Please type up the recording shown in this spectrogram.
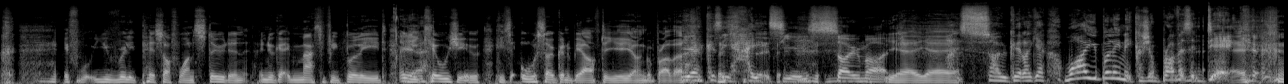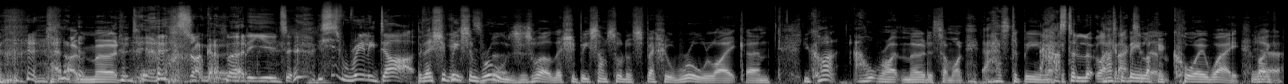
if you really piss off one student and you're getting massively bullied and Yeah. he kills you, he's also going to be after your younger brother. Yeah, because he hates you so much. Yeah, yeah. It's so good. Like, yeah, why are you bullying me? Because your brother's a dick. and I murdered him. so I'm going to murder you too. This is really dark. But there should be some Kids, but- rules as well. There should be some sort of special rule, like um, you can't outright murder someone. It has to be in It like has a, to look like. it has to be in like a coy way. Yeah. Like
